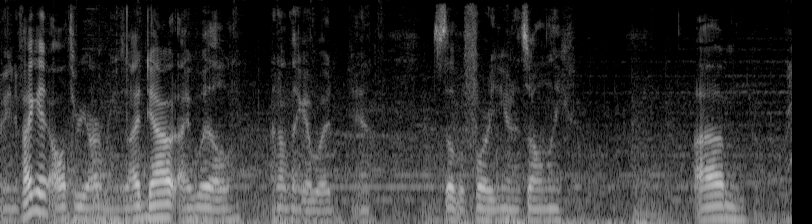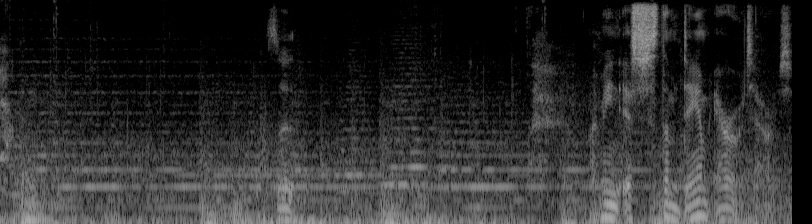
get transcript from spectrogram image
I mean, if I get all three armies, I doubt I will. I don't think I would. Yeah, still before units only. Um, is it? I mean, it's just them damn arrow towers.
